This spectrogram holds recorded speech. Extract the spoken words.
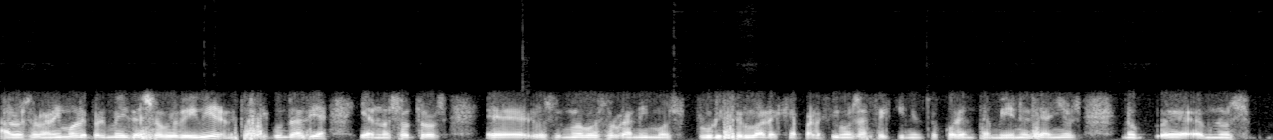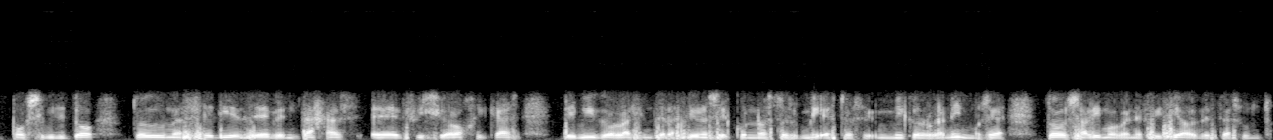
A los organismos le permite sobrevivir en estas circunstancias y a nosotros eh, los nuevos organismos pluricelulares que aparecimos hace 540 millones de años eh, nos posibilitó toda una serie de ventajas fisiológicas debido a las interacciones con nuestros estos microorganismos. O sea, todos salimos beneficiados de este asunto.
